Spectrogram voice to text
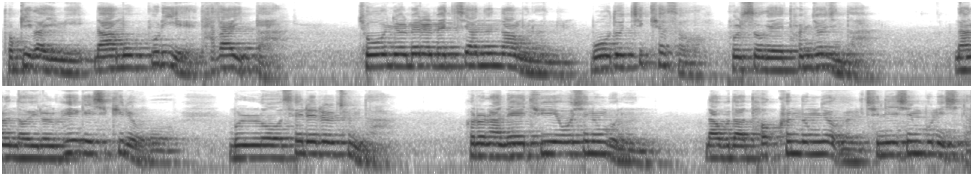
도끼가 이미 나무 뿌리에 닫아 있다. 좋은 열매를 맺지 않는 나무는 모두 찍혀서 불 속에 던져진다. 나는 너희를 회개시키려고 물로 세례를 준다. 그러나 내 뒤에 오시는 분은 나보다 더 큰 능력을 지니신 분이시다.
